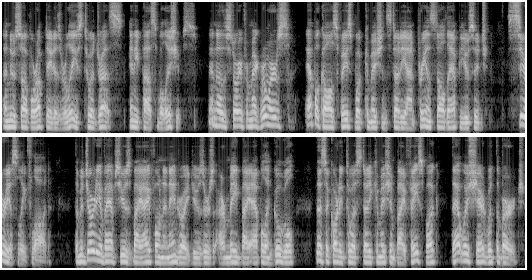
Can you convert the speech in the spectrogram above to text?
a new software update is released to address any possible issues. Another story from Mac Rumors Apple calls Facebook Commission study on pre installed app usage seriously flawed. The majority of apps used by iPhone and Android users are made by Apple and Google, this according to a study commissioned by Facebook that was shared with The Verge.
